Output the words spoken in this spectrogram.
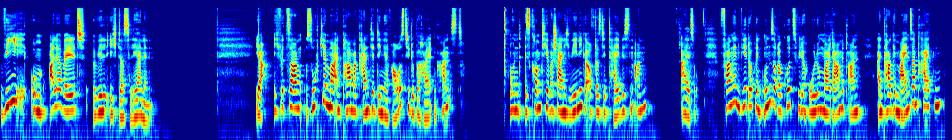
wie um aller Welt will ich das lernen? Ja, ich würde sagen, such dir mal ein paar markante Dinge raus, die du behalten kannst. Und es kommt hier wahrscheinlich weniger auf das Detailwissen an. Also, fangen wir doch in unserer Kurzwiederholung mal damit an, ein paar Gemeinsamkeiten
